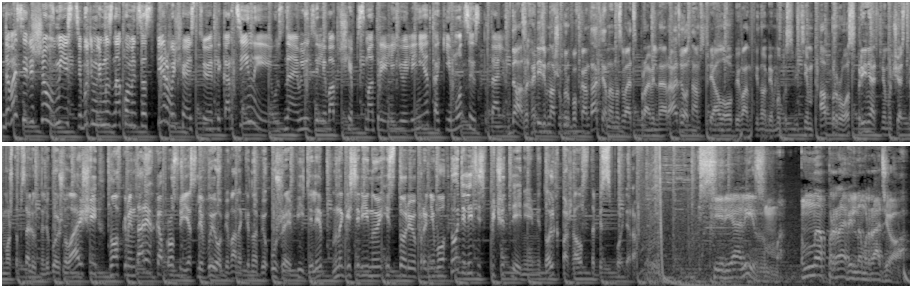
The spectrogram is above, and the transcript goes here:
Давайте решим вместе, будем ли мы знакомиться с первой частью этой картины и узнаем, люди ли вообще посмотрели ее или нет, какие эмоции испытали. Да, заходите в нашу группу ВКонтакте, она называется «Правильное радио», там сериалу «Оби-Ван Кеноби» мы посвятим опрос. Принять в нем участие может абсолютно любой желающий. Ну а в комментариях к опросу, если вы Оби-Вана Кеноби уже видели многосерийную историю про него, то делитесь впечатлениями, только, пожалуйста, без спойлеров. Сериализм на правильном радио.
